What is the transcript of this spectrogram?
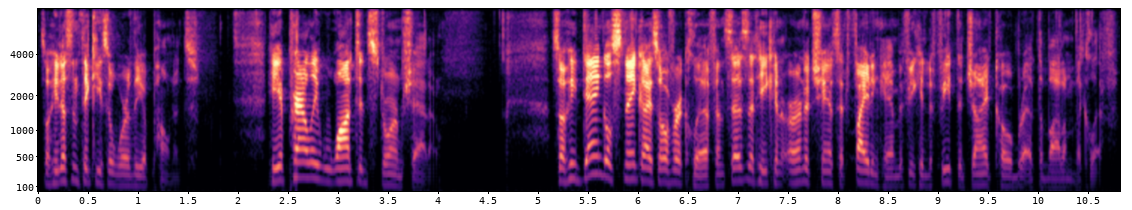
so he doesn't think he's a worthy opponent. He apparently wanted Storm Shadow. So he dangles Snake Eyes over a cliff and says that he can earn a chance at fighting him if he can defeat the giant cobra at the bottom of the cliff.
